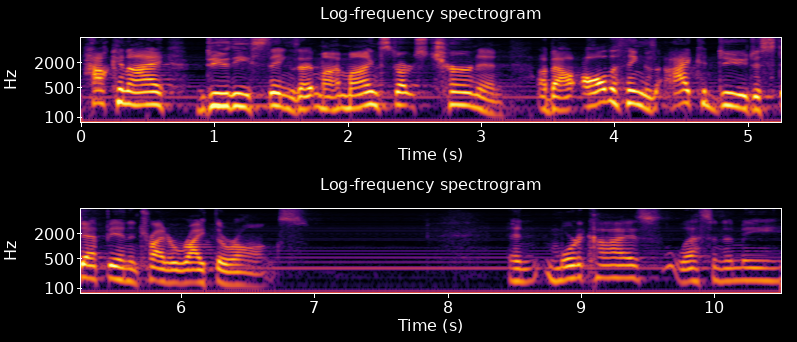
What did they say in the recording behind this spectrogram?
How can I do these things? My mind starts churning about all the things I could do to step in and try to right the wrongs. And Mordecai's lesson to me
